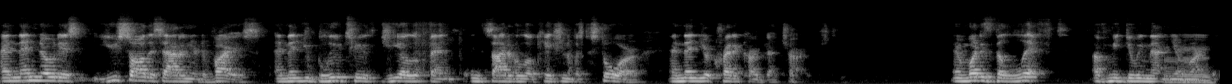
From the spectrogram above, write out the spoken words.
and then notice you saw this ad on your device and then you bluetooth geo inside of a location of a store and then your credit card got charged and what is the lift of me doing that in your mm. market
